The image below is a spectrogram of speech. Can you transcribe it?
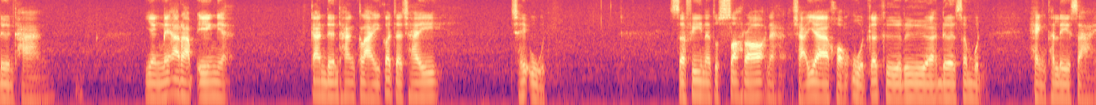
เดินทาง อย่างในอาหรับเองเนี่ย การเดินทางไกลก็จะใช้ใช้อูด ซาฟีนาตุสซอรอนะฮะฉายาของอูดก็คือเรือเดินสมุทรแห่งทะเลทราย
